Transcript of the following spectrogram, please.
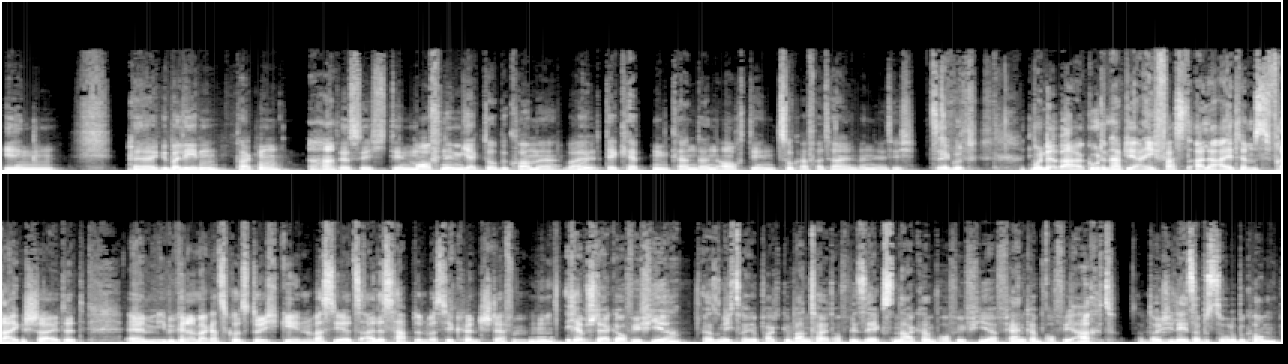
in äh, Überleben packen, Aha. dass ich den Morphin-Injektor bekomme, weil der Captain kann dann auch den Zucker verteilen, wenn nötig. Sehr gut. Wunderbar. Gut, dann habt ihr eigentlich fast alle Items freigeschaltet. Ähm, wir können dann mal ganz kurz durchgehen, was ihr jetzt alles habt und was ihr könnt, Steffen. Mhm. Ich habe Stärke auf W4, also nichts reingepackt, Gewandtheit auf W6, Nahkampf auf W4, Fernkampf auf W8. Habt euch die Laserpistole bekommen.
